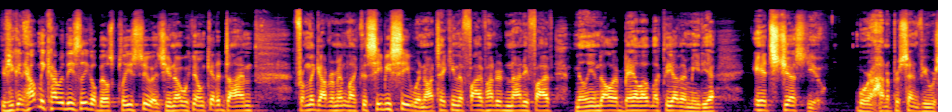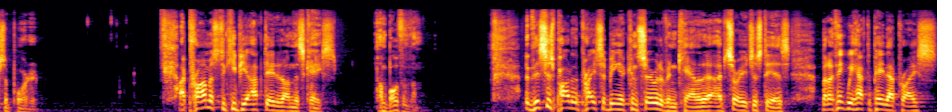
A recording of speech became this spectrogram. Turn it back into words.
If you can help me cover these legal bills, please do. As you know, we don't get a dime from the government like the CBC. We're not taking the $595 million bailout like the other media. It's just you. We're 100% viewer supported. I promise to keep you updated on this case, on both of them. This is part of the price of being a conservative in Canada. I'm sorry, it just is. But I think we have to pay that price.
